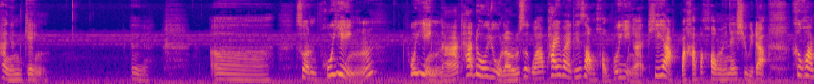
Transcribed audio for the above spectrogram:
หาเงินเก่ง เออเออส่วนผู้หญิง ผู้หญิงนะ ถ้าดูอยู่เรารู้สึกว่าไพ่ใบที่สองของผู้หญิงอะที่อยากประคับประคองไว้ในชีวิตอะคือความ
